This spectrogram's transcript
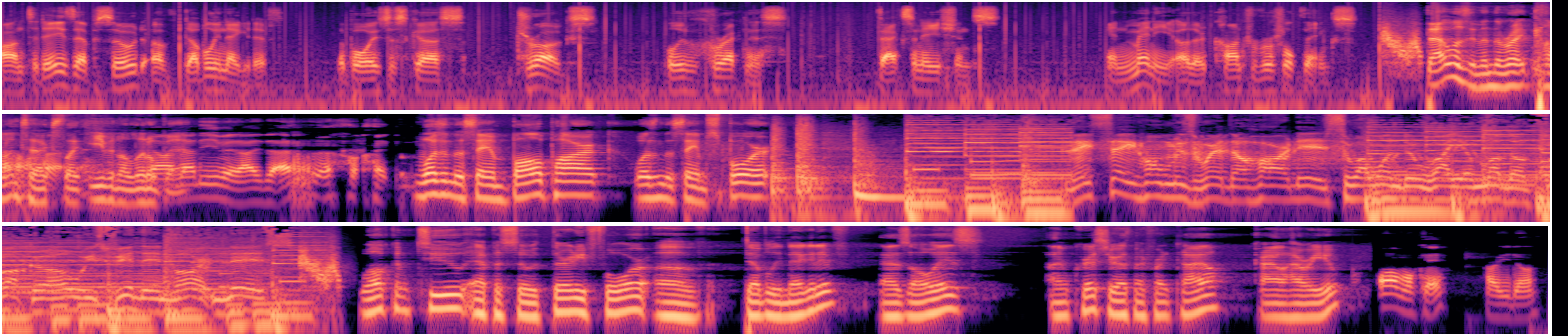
On today's episode of Doubly Negative, the boys discuss drugs, political correctness, vaccinations, and many other controversial things. That wasn't in the right context, like even a little no, bit. not even. I, I don't know. Wasn't the same ballpark, wasn't the same sport. They say home is where the heart is, so I wonder why a motherfucker always feeling heartless. Welcome to episode 34 of Doubly Negative. As always, I'm Chris here with my friend Kyle. Kyle, how are you? oh, I'm okay. How are you doing?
